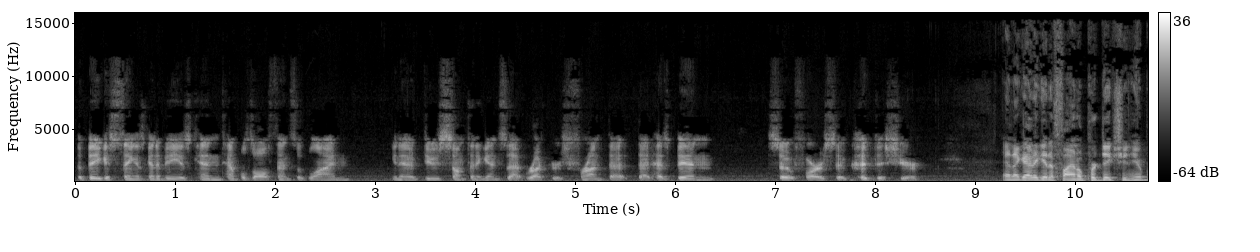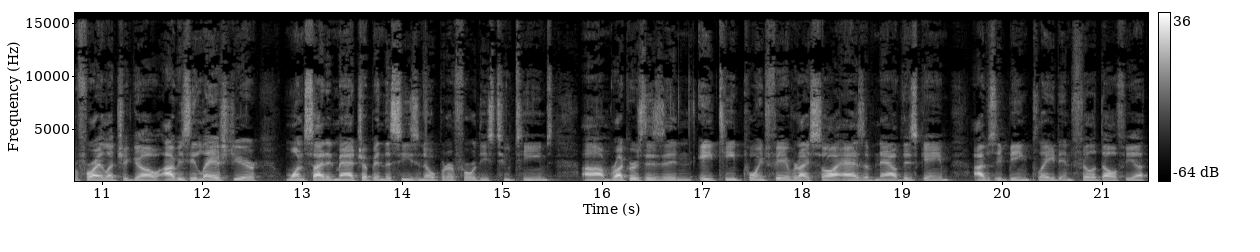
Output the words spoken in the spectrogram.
the biggest thing is going to be is can Temple's offensive line, you know, do something against that Rutgers front that that has been so far so good this year. And I got to get a final prediction here before I let you go. Obviously, last year, one sided matchup in the season opener for these two teams. Um, Rutgers is an 18 point favorite, I saw as of now. This game, obviously, being played in Philadelphia.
